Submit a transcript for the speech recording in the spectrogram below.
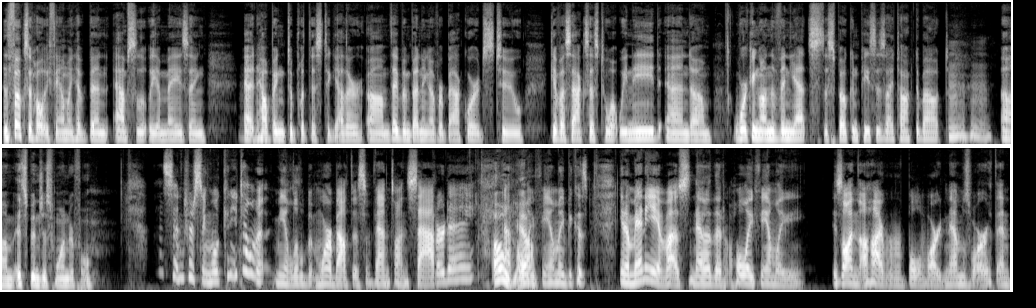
And the folks at Holy Family have been absolutely amazing mm-hmm. at helping to put this together. Um, they've been bending over backwards to give us access to what we need and um, working on the vignettes, the spoken pieces I talked about. Mm-hmm. Um, it's been just wonderful. That's interesting. Well, can you tell me a little bit more about this event on Saturday oh, at yeah. Holy Family? Because, you know, many of us know that Holy Family is on the Ohio River Boulevard in Emsworth, and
